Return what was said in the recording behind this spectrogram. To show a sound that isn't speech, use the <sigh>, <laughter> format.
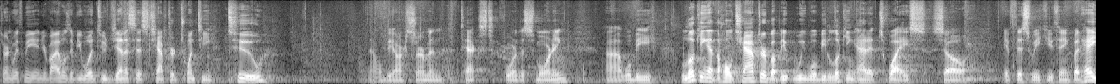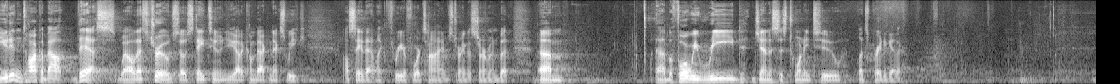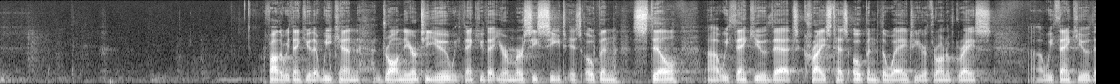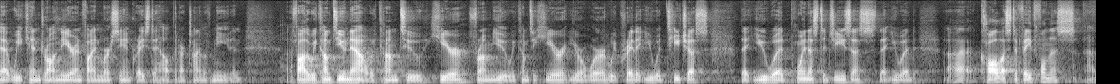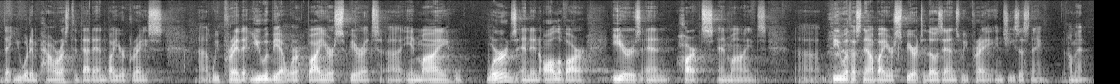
Turn with me in your Bibles, if you would, to Genesis chapter 22. That will be our sermon text for this morning. Uh, we'll be looking at the whole chapter, but be, we will be looking at it twice. So if this week you think, but hey, you didn't talk about this, well, that's true. So stay tuned. You got to come back next week. I'll say that like three or four times during the sermon. But um, uh, before we read Genesis 22, let's pray together. Father, we thank you that we can draw near to you. We thank you that your mercy seat is open still. Uh, we thank you that Christ has opened the way to your throne of grace. Uh, we thank you that we can draw near and find mercy and grace to help in our time of need. And Father, we come to you now. We come to hear from you. We come to hear your word. We pray that you would teach us, that you would point us to Jesus, that you would uh, call us to faithfulness, uh, that you would empower us to that end by your grace. Uh, we pray that you would be at work by your Spirit uh, in my words and in all of our ears and hearts and minds. Uh, be with us now by your Spirit to those ends, we pray in Jesus' name. Amen.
